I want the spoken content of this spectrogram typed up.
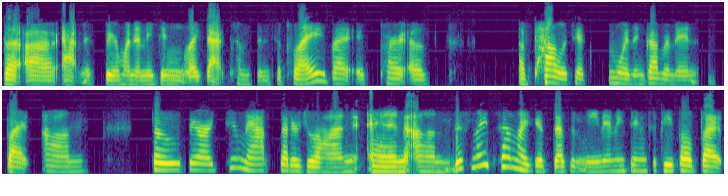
the uh, atmosphere when anything like that comes into play, but it's part of of politics more than government. But um, so there are two maps that are drawn, and um, this might sound like it doesn't mean anything to people, but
